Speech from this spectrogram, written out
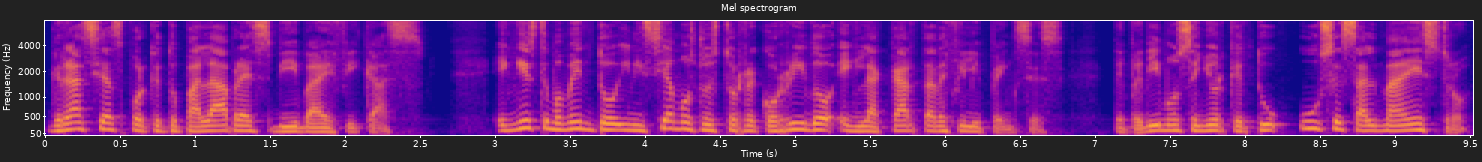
gracias porque tu palabra es viva y eficaz. En este momento iniciamos nuestro recorrido en la carta de Filipenses. Te pedimos, Señor, que tú uses al Maestro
